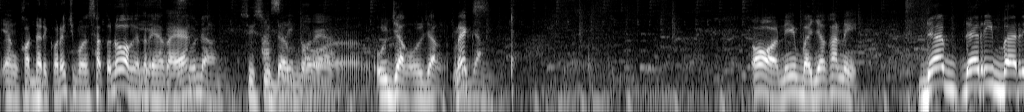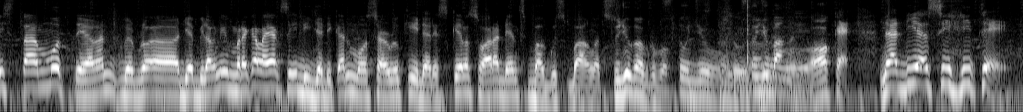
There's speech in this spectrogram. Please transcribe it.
yang dari Korea cuma satu doang ya ternyata ya. Sudam. Si Sudam Asli doang. Korea. Uljang, Uljang. Next. Uljang. Oh, ini banyak kan nih. Da dari barista mood ya kan eh, dia bilang nih mereka layak sih dijadikan monster rookie dari skill suara dance bagus banget. Setuju gak bro? Setuju. Setuju banget. Oke. Nah dia si Hite.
